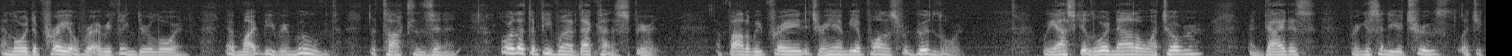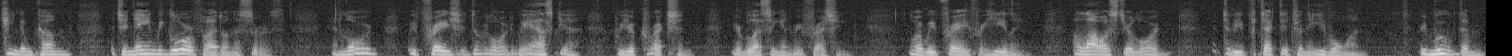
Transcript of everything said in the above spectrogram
And, Lord, to pray over everything, dear Lord, that might be removed, the toxins in it. Lord, let the people have that kind of spirit. And Father, we pray that your hand be upon us for good, Lord. We ask you, Lord, now to watch over and guide us, bring us into your truth. Let your kingdom come. Let your name be glorified on this earth. And Lord, we praise you, dear Lord. We ask you for your correction, your blessing and refreshing. Lord, we pray for healing. Allow us, dear Lord, to be protected from the evil one. Remove them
